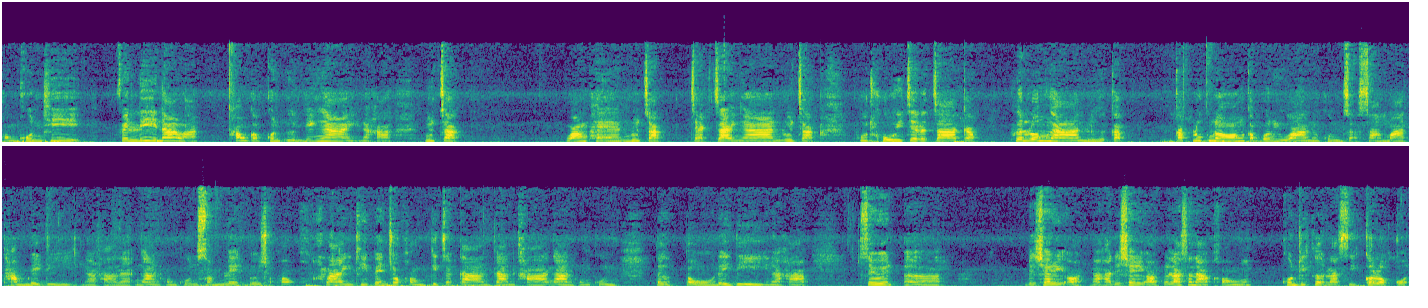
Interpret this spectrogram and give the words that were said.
ของคนที่เฟรนลี่น่ารักเข้ากับคนอื่นได้ง่ายนะคะ รู้จักวางแผน รู้จักแจกจ่ายงาน รู้จักพูดคุยเจรจากับเพื่อนร่วมงานหรือกับ กับลูกน้องกับบริวารเนี่ยคุณจะสามารถทำได้ดีนะคะ และงานของคุณสำเร็จโดยเฉพาะใครที่เป็นเจ้าของกิจการการค้างานของคุณเติบโตได้ดีนะคะเซเว่นเดชาริออตนะคะเดชาริออตเป็นลักษณะของคนที่เกิดราศีกรกฎ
